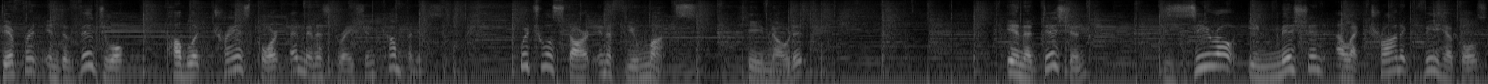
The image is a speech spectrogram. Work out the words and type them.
different individual public transport administration companies, which will start in a few months, he noted. In addition, zero-emission electronic vehicles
